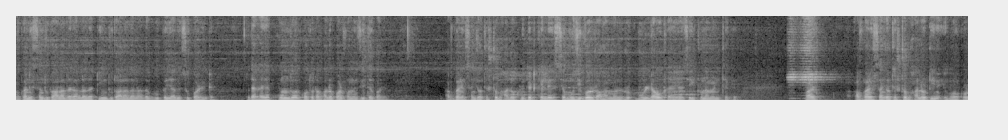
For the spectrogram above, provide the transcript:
আফগানিস্তান দুটো আলাদা আলাদা টিম দুটো আলাদা আলাদা গ্রুপে যাবে সুপার এইটে তো দেখা যাক কোন দল কতটা ভালো পারফরমেন্স দিতে পারে। আফগানিস্তান যথেষ্ট ভালো ক্রিকেট খেলে এসেছে। মুজিবুর রহমান রুলড আউট হয়ে গেছে এই টুর্নামেন্ট থেকে। আর আফগানিস্তান যথেষ্ট ভালো টিম এবছর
